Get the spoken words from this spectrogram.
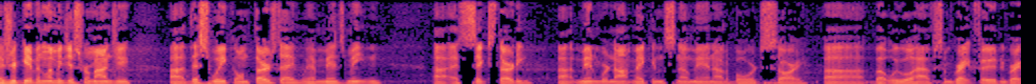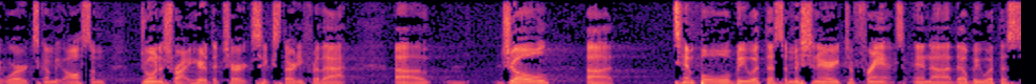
As you're giving, let me just remind you uh, this week on Thursday we have men's meeting uh, at 6:30. Uh, men, we're not making snowmen out of boards. Sorry, uh, but we will have some great food and great words. It's going to be awesome. Join us right here at the church 6:30 for that. Uh, Joel uh, Temple will be with us, a missionary to France, and they'll be with us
